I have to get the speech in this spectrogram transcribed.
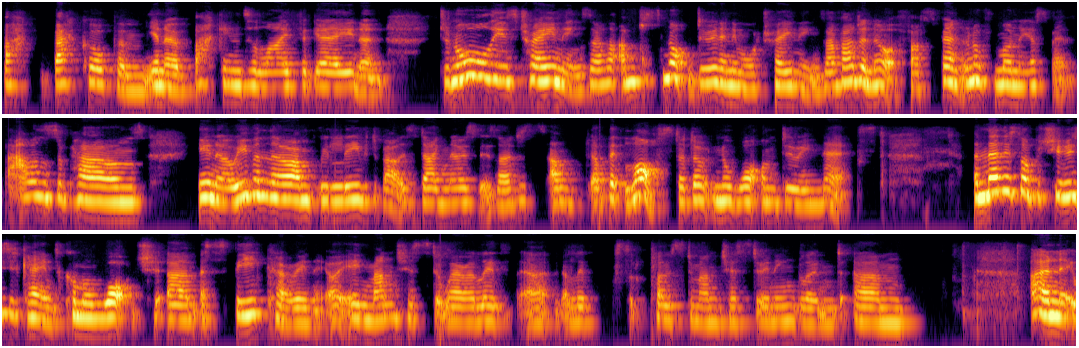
back back up and you know back into life again, and done all these trainings. I am just not doing any more trainings. I've had enough. I've spent enough money. I spent thousands of pounds. You know, even though I'm relieved about this diagnosis, I just I'm a bit lost. I don't know what I'm doing next. And then this opportunity came to come and watch um, a speaker in in Manchester, where I live. Uh, I live sort of close to Manchester in England. Um, and it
